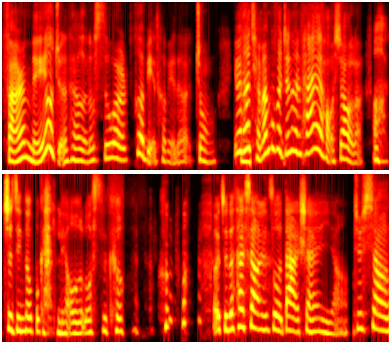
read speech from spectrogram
反而没有觉得它俄罗斯味儿特别特别的重，因为它前半部分真的是太好笑了啊，至今都不敢 聊俄罗斯科幻。我觉得它像一座大山一样，就像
